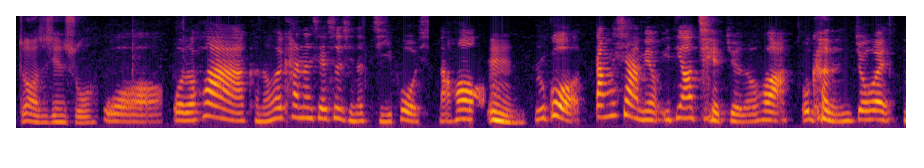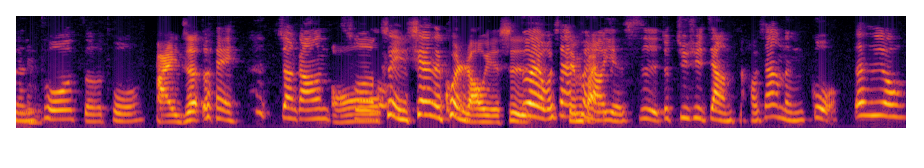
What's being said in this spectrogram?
周老师先说。我我的话可能会看那些事情的急迫性，然后嗯如果当下没有一定要解决的话，我可能就会能拖则拖。摆着对，像刚刚说的，哦，所以你现在的困扰也是对我现在困扰也是，就继续这样子，好像能过，但是又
